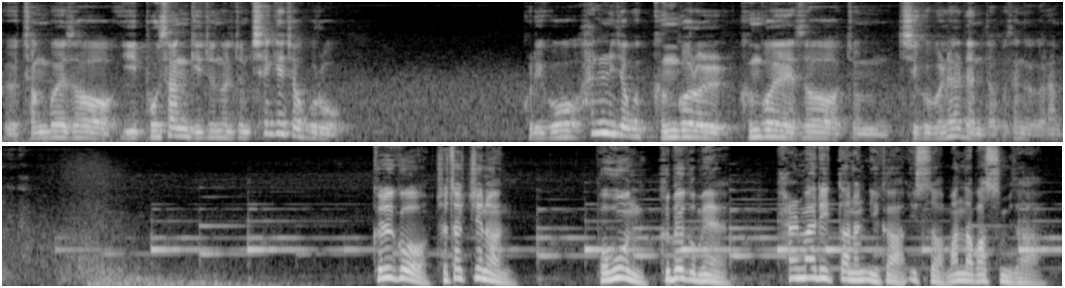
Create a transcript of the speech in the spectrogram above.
그 정부에서 이 보상 기준을 좀 체계적으로 그리고 합리적 근거를 근거해서 좀 지급을 해야 된다고 생각을 합니다. 그리고 제작진은 보훈 급여금에 할 말이 있다는 이가 있어 만나봤습니다.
